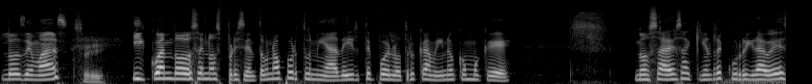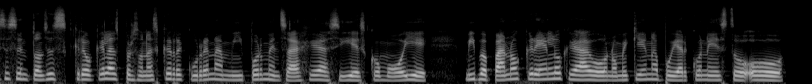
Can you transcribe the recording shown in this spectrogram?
los demás. Sí. Y cuando se nos presenta una oportunidad de irte por el otro camino, como que no sabes a quién recurrir a veces. Entonces creo que las personas que recurren a mí por mensaje así es como, oye, mi papá no cree en lo que hago, no me quieren apoyar con esto, o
